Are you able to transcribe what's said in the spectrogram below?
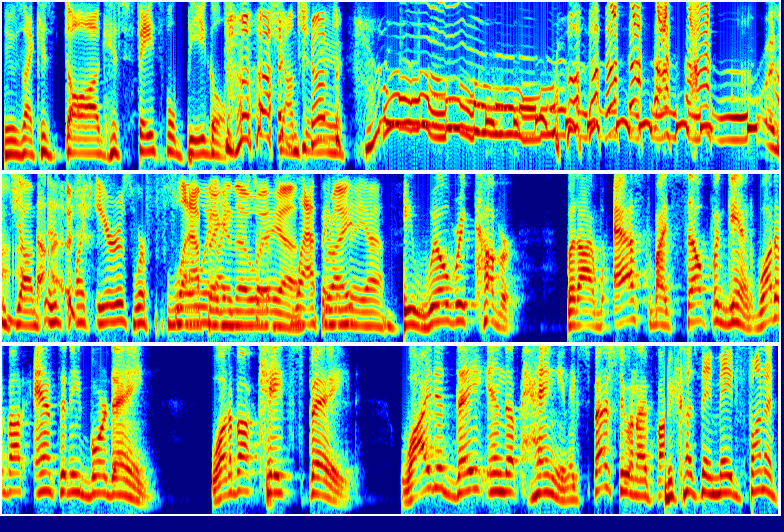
He was like his dog, his faithful beagle, jumped in there and jumps. And his like ears were flowing, Flapping in like, the way, yeah, flapping. in right? the- yeah. He will recover. But I asked myself again, what about Anthony Bourdain? What about Kate Spade? Why did they end up hanging? Especially when I find Because they made fun of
